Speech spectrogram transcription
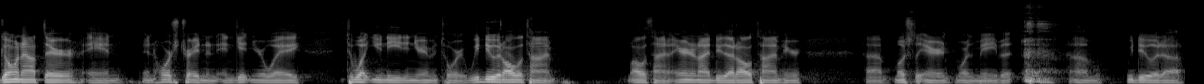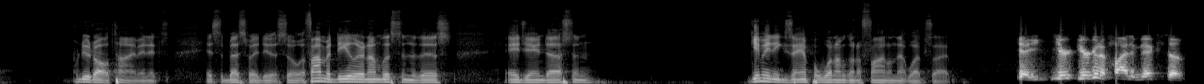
going out there and and horse trading and, and getting your way to what you need in your inventory. We do it all the time, all the time. Aaron and I do that all the time here. Uh, mostly Aaron more than me, but um, we do it. Uh, we do it all the time, and it's it's the best way to do it. So if I'm a dealer and I'm listening to this, AJ and Dustin, give me an example what I'm going to find on that website. Yeah, you're you're going to find a mix of,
